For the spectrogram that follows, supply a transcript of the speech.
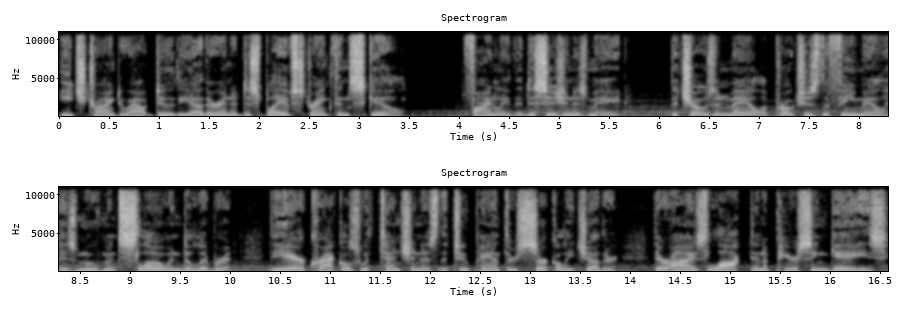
each trying to outdo the other in a display of strength and skill. Finally, the decision is made. The chosen male approaches the female, his movements slow and deliberate. The air crackles with tension as the two panthers circle each other, their eyes locked in a piercing gaze.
